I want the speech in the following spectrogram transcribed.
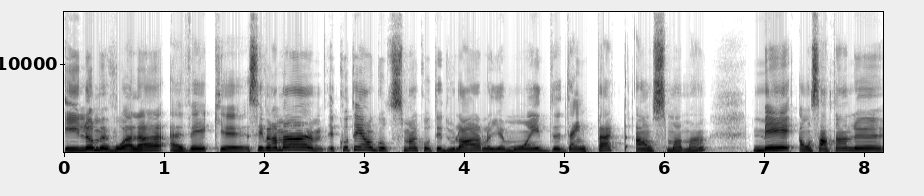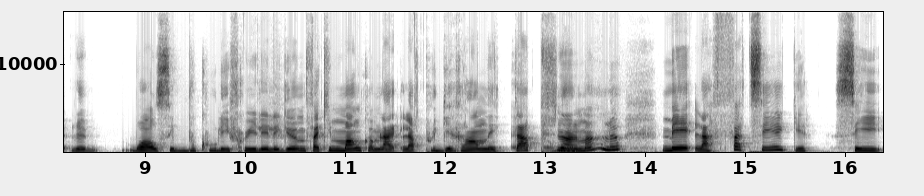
Et là, me voilà avec... euh, c'est vraiment... Côté engourdissement, côté douleur, là, il y a moins d'impact en ce moment. Mais on s'entend, là, le... Wow, c'est beaucoup les fruits et les légumes. Fait qu'il me manque comme la, la plus grande étape, Euh, finalement, là. Mais la fatigue, c'est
